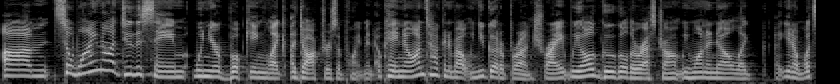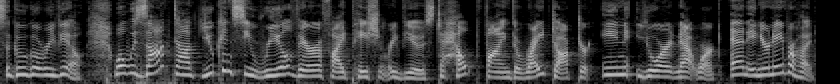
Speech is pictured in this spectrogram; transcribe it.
um, so why not do the same when you're booking like a doctor's appointment? Okay, no, I'm talking about when you go to brunch, right? We all Google the restaurant. We want to know like you know, what's the Google review? Well, with ZocDoc, you can see real verified patient reviews to help find the right doctor in your network and in your neighborhood.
